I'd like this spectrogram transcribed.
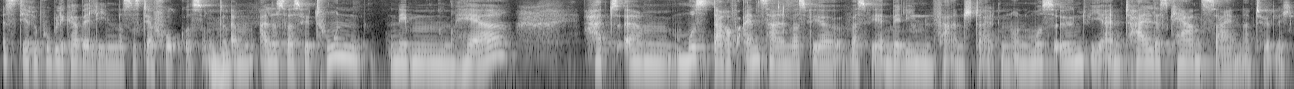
ist die Republika Berlin, das ist der Fokus. Und mhm. ähm, alles, was wir tun nebenher, hat, ähm, muss darauf einzahlen, was wir, was wir in Berlin veranstalten und muss irgendwie ein Teil des Kerns sein, natürlich.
